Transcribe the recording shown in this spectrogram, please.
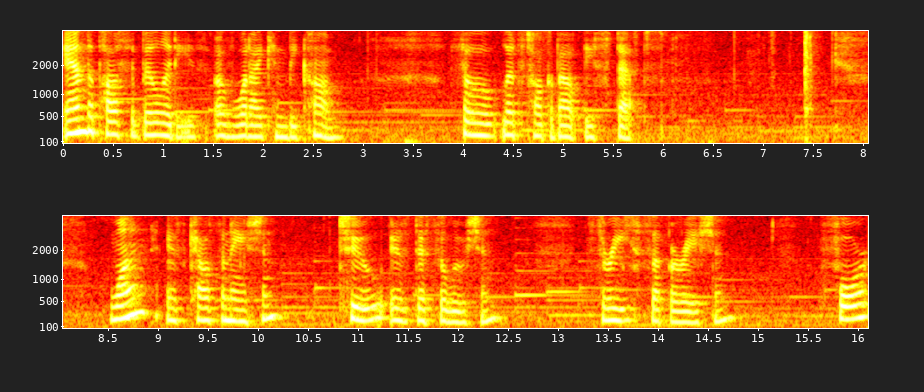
and the possibilities of what I can become. So let's talk about these steps. One is calcination, two is dissolution, three separation, four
